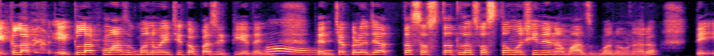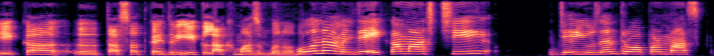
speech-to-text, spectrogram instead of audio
एक लाख एक लाख मास्क बनवायची कपॅसिटी आहे त्यांची. हो. त्यांच्याकडे जे आत्ता स्वस्तातलं स्वस्त मशीन आहे ना मास्क बनवणारं ते एका तासात काहीतरी एक लाख मास्क बनवतो. हो ना म्हणजे एका मास्कची जे युज अँड थ्रो आपण मास्क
